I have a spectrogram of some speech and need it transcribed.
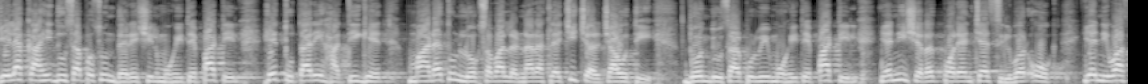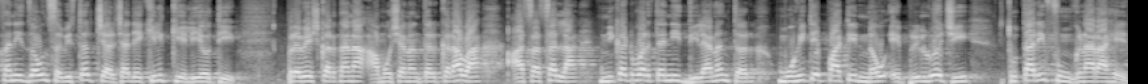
गेल्या काही दिवसापासून धैर्यशील मोहिते पाटील हे तुतारी हाती घेत माड्यातून लोकसभा लढणार असल्याची चर्चा होती. दोन दिवसांपूर्वी मोहिते पाटील यांनी शरद पवार यांच्या सिल्वर ओक या निवासस्थानी जाऊन सविस्तर चर्चा देखील केली होती. प्रवेश करताना आमोशानंतर करावा असा सल्ला निकटवर्त्यांनी दिल्यानंतर मोहिते पाटील नऊ एप्रिल रोजी तुतारी फुंकणार आहेत.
